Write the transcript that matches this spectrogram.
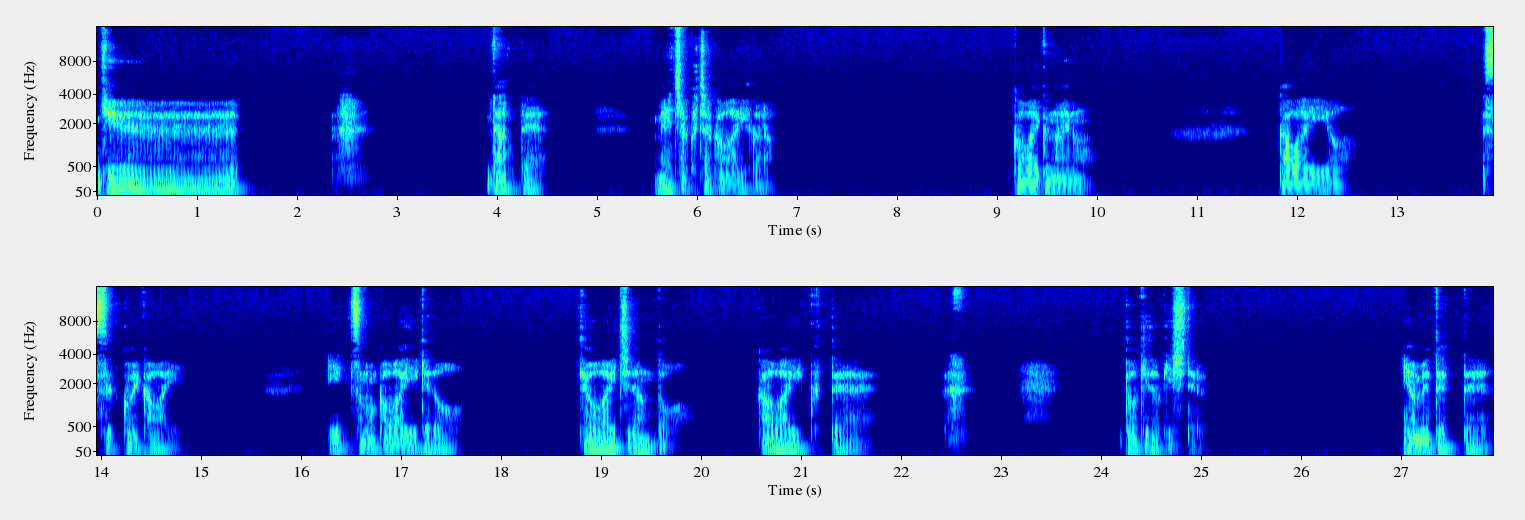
ぎゅー。だって、めちゃくちゃ可愛いから。可愛くないの？可愛いよ。すっごい可愛い。いつも可愛いけど、今日は一段と可愛くて、ドキドキしてる。やめてって。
